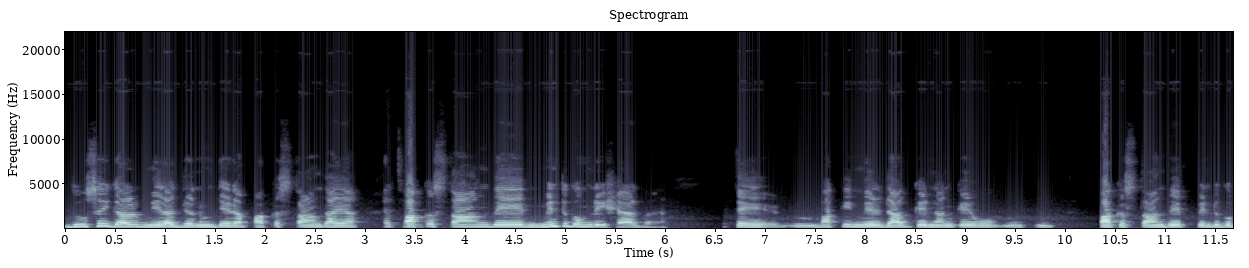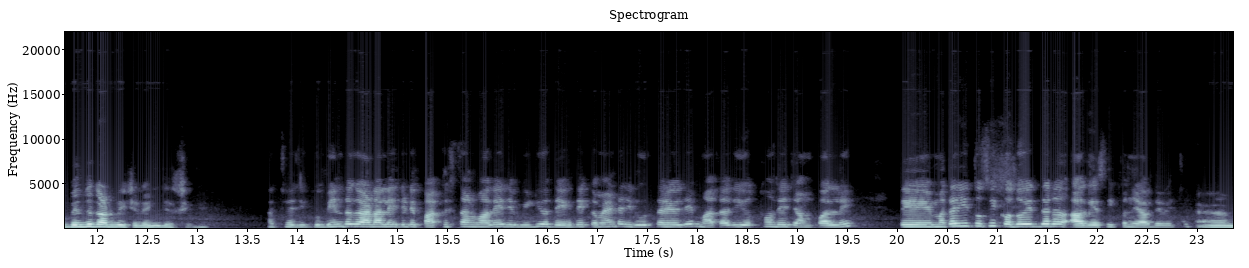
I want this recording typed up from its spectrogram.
ਦੂਸਰੀ ਗੱਲ ਮੇਰਾ ਜਨਮ ਜਿਹੜਾ ਪਾਕਿਸਤਾਨ ਦਾ ਆ। ਪਾਕਿਸਤਾਨ ਦੇ ਮਿੰਟਗੁਮਰੀ ਸ਼ਹਿਰ ਦਾ ਹੈ ਤੇ ਬਾਕੀ ਮੇਰੇ ਦਾਦਕੇ ਨਾਨਕੇ ਉਹ ਪਾਕਿਸਤਾਨ ਦੇ ਪਿੰਡ ਗੋਬਿੰਦਗੜ੍ਹ ਵਿੱਚ ਰਹਿੰਦੇ ਸੀ ਅੱਛਾ ਜੀ ਗੋਬਿੰਦਗੜ੍ਹ ਵਾਲੇ ਜਿਹੜੇ ਪਾਕਿਸਤਾਨ ਵਾਲੇ ਜੇ ਵੀਡੀਓ ਦੇਖਦੇ ਕਮੈਂਟ ਜ਼ਰੂਰ ਕਰਿਓ ਜੇ। ਮਾਤਾ ਜੀ ਉੱਥੋਂ ਦੇ ਜੰਪਲ ਨੇ। ਤੇ ਮਾਤਾ ਜੀ ਤੁਸੀਂ ਕਦੋਂ ਇੱਧਰ ਆ ਗਏ ਸੀ ਪੰਜਾਬ ਦੇ ਵਿੱਚ? ਅਮ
